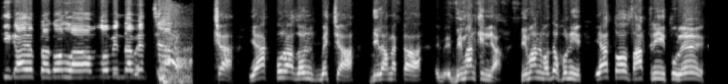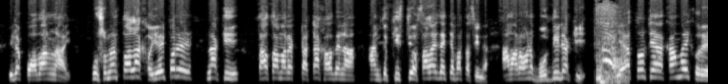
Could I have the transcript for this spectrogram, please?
কি গায়েবটা করলাম আচ্ছা এক পুরা বেচা দিলাম একটা বিমান বিমানের মধ্যে শুনি এত যাত্রী তুলে এটা কবার নাই। কুসুমের তলাক পরে নাকি তাও তো আমার একটা টাকাও দেয় না আমি তো কিস্তিও চালাই যাইতে পারতাছি না। আমার মানে বুদ্ধিটা কি? এত টাকা কামাই করে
